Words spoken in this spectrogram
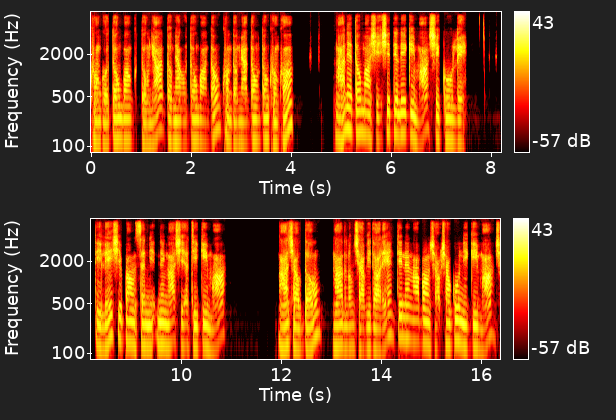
ခွန်ကို3ပေါင်း3ညာ3များကို3ပေါင်း3ခွန်3များ3 3ခွန်ခွန်9နဲ့3ပေါင်း8 8တက်လေးကီမှာ8 9 4ဒီလေး8ပေါင်း7နှစ်2 5 8အတီကီမှာ 9 6 3ငါးတလုံးရှာပြီးသွားတယ်တင်းနဲ့ငါးပေါင်း6 6ခုနှစ်ကီမှာ6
